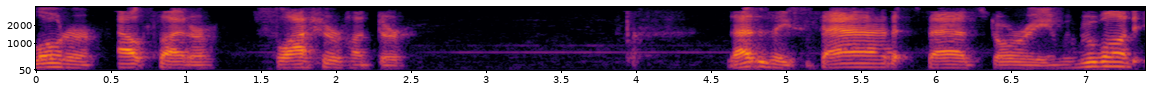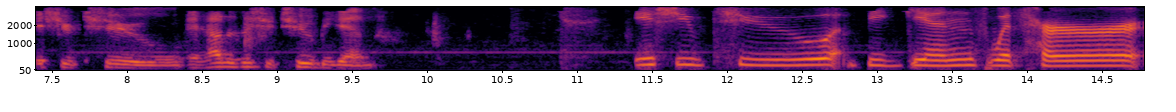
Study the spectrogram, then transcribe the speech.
loner, outsider, slasher hunter. That is a sad, sad story. And we move on to issue two. And how does issue two begin? issue two begins with her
